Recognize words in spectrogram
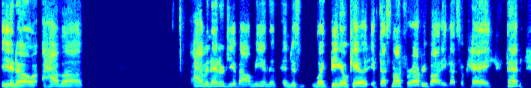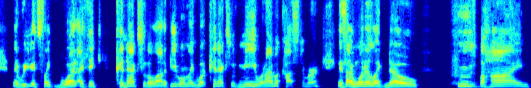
you know, have a have an energy about me and then and just like being okay that if that's not for everybody that's okay. That that we it's like what i think connects with a lot of people and like what connects with me when i'm a customer is i want to like know who's behind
